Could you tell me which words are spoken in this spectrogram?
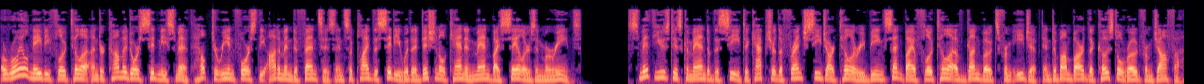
A Royal Navy flotilla under Commodore Sidney Smith helped to reinforce the Ottoman defences and supplied the city with additional cannon manned by sailors and marines. Smith used his command of the sea to capture the French siege artillery being sent by a flotilla of gunboats from Egypt and to bombard the coastal road from Jaffa.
